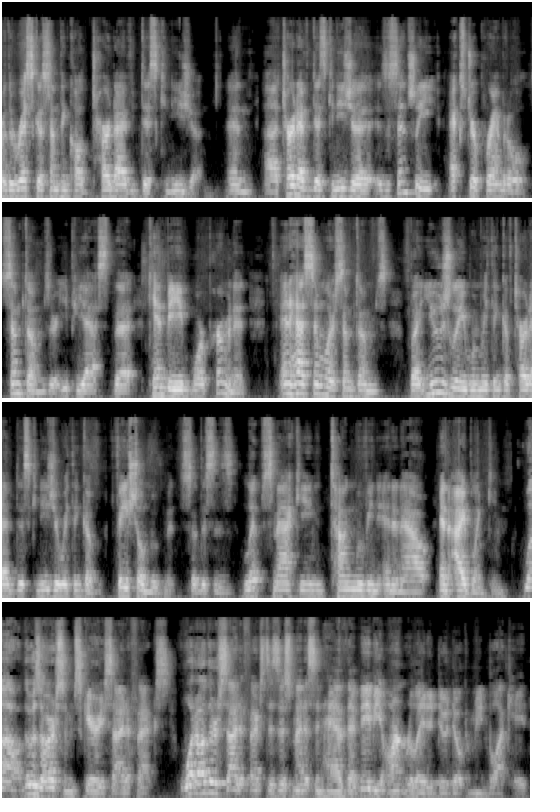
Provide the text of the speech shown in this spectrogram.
for the risk of something called tardive dyskinesia. And uh, tardive dyskinesia is essentially extrapyramidal symptoms or EPS that can be more permanent and it has similar symptoms. But usually, when we think of tardive dyskinesia, we think of facial movements. So this is lip smacking, tongue moving in and out, and eye blinking. Wow, those are some scary side effects. What other side effects does this medicine have that maybe aren't related to a dopamine blockade?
